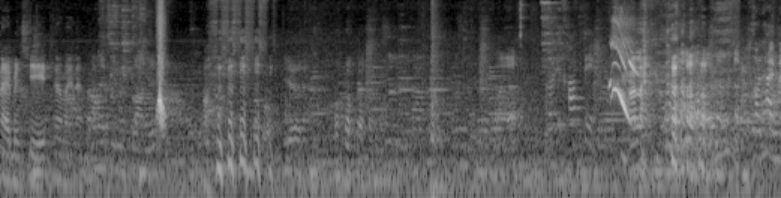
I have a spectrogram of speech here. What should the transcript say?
ในเป็นชีสใช่ไหมนะครับไม่เป็นปลาเนื้ออ๋อเยอะนะเฮ้ยข้าวเด็กอะไร เขาถ่ายไหม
